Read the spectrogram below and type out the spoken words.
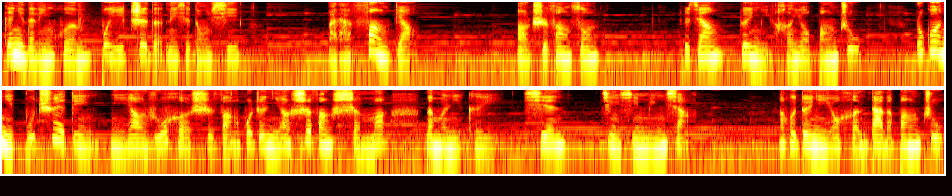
跟你的灵魂不一致的那些东西，把它放掉，保持放松，这将对你很有帮助。如果你不确定你要如何释放，或者你要释放什么，那么你可以先进行冥想，它会对你有很大的帮助。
